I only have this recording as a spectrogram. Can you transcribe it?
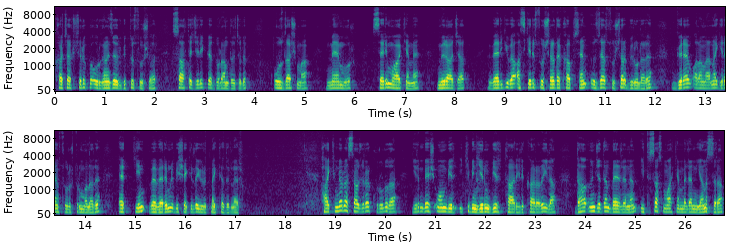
kaçakçılık ve organize örgütlü suçlar, sahtecilik ve dolandırıcılık, uzlaşma, memur, seri muhakeme, müracaat, vergi ve askeri suçları da kapsayan özel suçlar büroları görev alanlarına giren soruşturmaları etkin ve verimli bir şekilde yürütmektedirler. Hakimler ve Savcılar Kurulu da 25.11.2021 tarihli kararıyla daha önceden belirlenen ihtisas mahkemelerinin yanı sıra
